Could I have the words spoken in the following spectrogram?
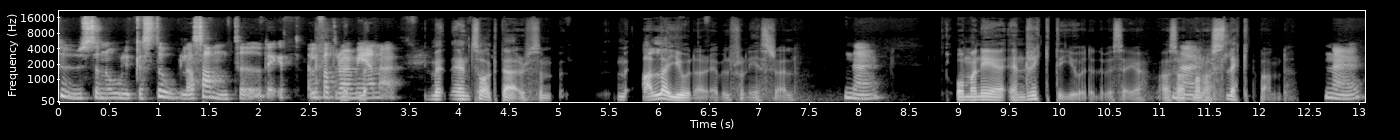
tusen olika stolar samtidigt. Eller fattar du vad jag Men- menar? Men en sak där som alla judar är väl från Israel? Nej, Om man är en riktig jude, det vill säga. Alltså Nej. att man har släktband. nej.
